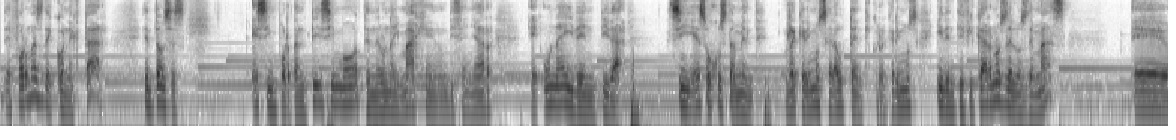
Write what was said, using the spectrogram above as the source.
de formas de conectar. Entonces, es importantísimo tener una imagen, diseñar eh, una identidad. Sí, eso justamente. Requerimos ser auténticos, requerimos identificarnos de los demás eh,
